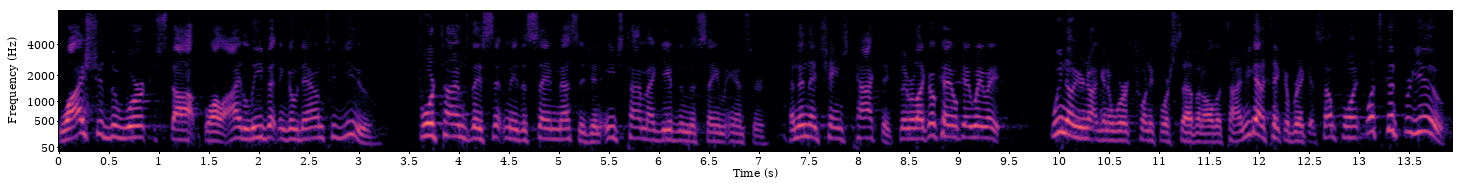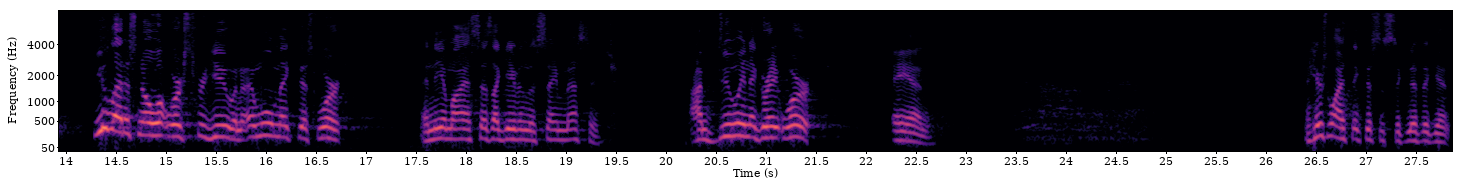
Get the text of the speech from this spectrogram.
Why should the work stop while I leave it and go down to you? Four times they sent me the same message, and each time I gave them the same answer. And then they changed tactics. They were like, okay, okay, wait, wait. We know you're not going to work 24 7 all the time. You got to take a break at some point. What's good for you? You let us know what works for you, and, and we'll make this work. And Nehemiah says, I gave them the same message. I'm doing a great work. And here's why I think this is significant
